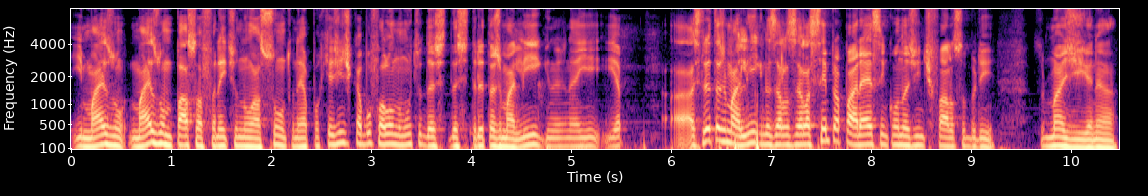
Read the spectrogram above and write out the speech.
ir mais um, mais um passo à frente no assunto, né? Porque a gente acabou falando muito das, das tretas malignas, né? E, e a- as tretas malignas, elas, elas sempre aparecem quando a gente fala sobre, sobre magia, né?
